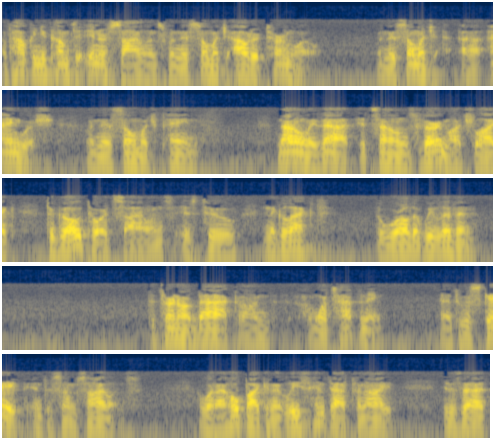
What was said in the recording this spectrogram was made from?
of how can you come to inner silence when there's so much outer turmoil, when there's so much uh, anguish, when there's so much pain. Not only that, it sounds very much like to go towards silence is to neglect the world that we live in, to turn our back on, on what's happening, and to escape into some silence. What I hope I can at least hint at tonight is that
